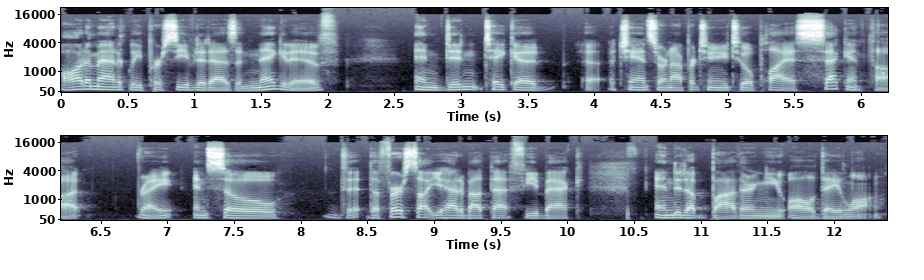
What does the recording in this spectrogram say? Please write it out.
automatically perceived it as a negative, and didn't take a, a chance or an opportunity to apply a second thought, right? And so the, the first thought you had about that feedback ended up bothering you all day long.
